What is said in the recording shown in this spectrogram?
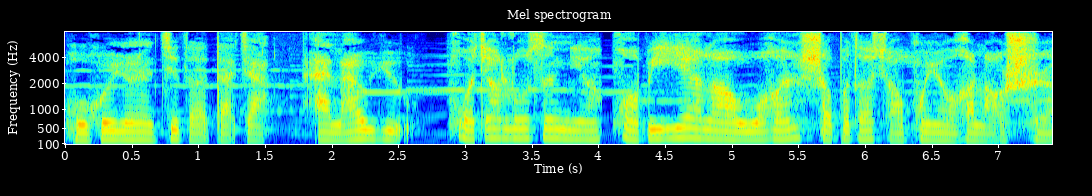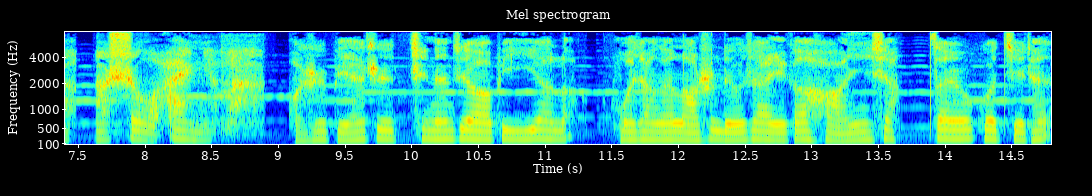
我会永远记得大家。I love you。我叫卢思宁，我毕业了，我很舍不得小朋友和老师。老师，我爱你们。我是别致，今年就要毕业了，我想跟老师留下一个好印象。再过几天，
